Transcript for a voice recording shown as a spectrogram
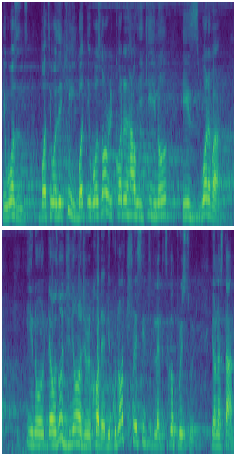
He wasn't, but he was a king. But it was not recorded how he, you know, his whatever. You know, there was no genealogy recorded. You could not trace him to the Levitical priesthood. You understand?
